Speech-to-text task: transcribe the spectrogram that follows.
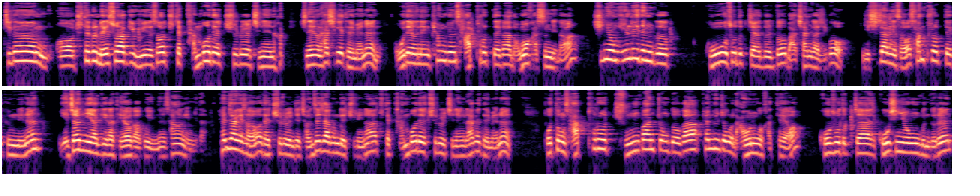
지금, 어, 주택을 매수하기 위해서 주택담보대출을 진행, 진행을 하시게 되면은 5대 은행 평균 4%대가 넘어갔습니다. 신용 1, 2등급 고소득자들도 마찬가지고, 이제 시장에서 3%대 금리는 예전 이야기가 되어가고 있는 상황입니다. 현장에서 대출을 이제 전세자금 대출이나 주택담보대출을 진행을 하게 되면은 보통 4% 중반 정도가 평균적으로 나오는 것 같아요. 고소득자, 고신용 분들은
